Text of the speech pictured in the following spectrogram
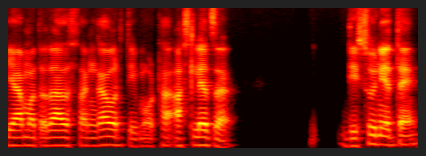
या मतदारसंघावरती मोठा असल्याचा दिसून येत आहे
